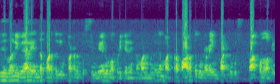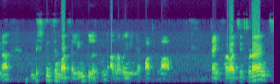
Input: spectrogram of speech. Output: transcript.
இது மாதிரி வேறு எந்த பாடத்துக்கு இம்பார்ட்டன்ட் கொஸ்டின் வேணும் அப்படிங்கிறத கமெண்ட் பண்ணுங்கள் மற்ற பாடத்துக்கு உண்டான இம்பார்ட்டன்ட் கொஸ்டின் பார்க்கணும் அப்படின்னா டிஸ்கிரிப்ஷன் பாக்ஸில் லிங்க்கில் இருக்குது அதில் போய் நீங்கள் பார்த்துக்கலாம். தேங்க்யூ ஃபார் வாட்சிங் ஸ்டூடெண்ட்ஸ்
